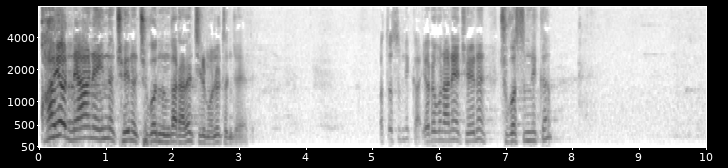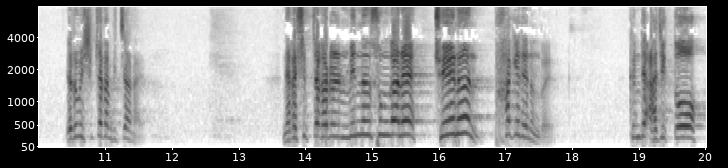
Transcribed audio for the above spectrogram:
과연 내 안에 있는 죄는 죽었는가라는 질문을 던져야 돼요. 어떻습니까? 여러분 안에 죄는 죽었습니까? 여러분 십자가 믿잖아요. 내가 십자가를 믿는 순간에 죄는 파괴되는 거예요. 근데 아직도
